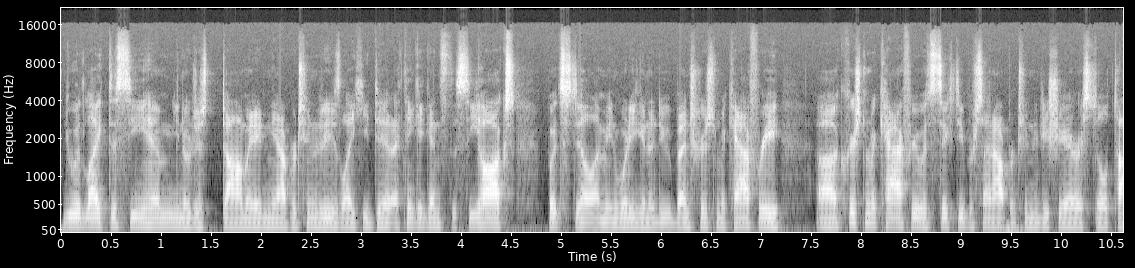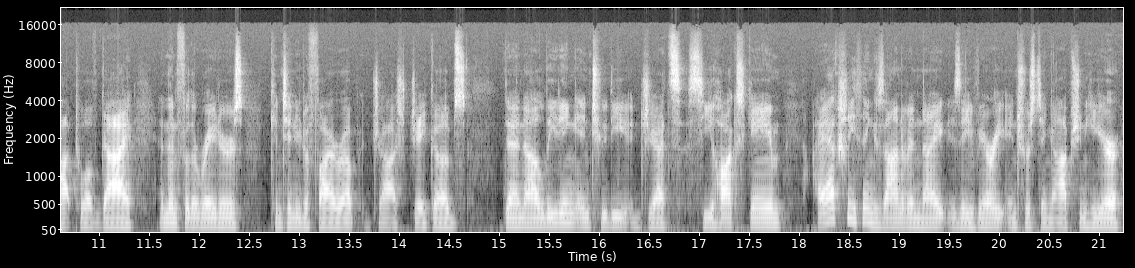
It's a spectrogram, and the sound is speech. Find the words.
You would like to see him, you know, just dominating the opportunities like he did, I think, against the Seahawks. But still, I mean, what are you going to do? Bench Christian McCaffrey? Uh, Christian McCaffrey with 60% opportunity share is still a top 12 guy. And then for the Raiders, continue to fire up Josh Jacobs. Then uh, leading into the Jets Seahawks game, I actually think Zonovan Knight is a very interesting option here.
